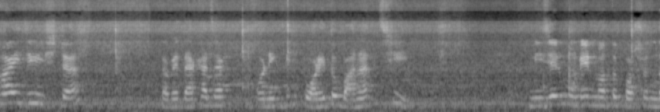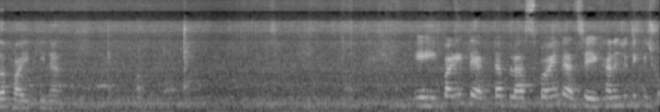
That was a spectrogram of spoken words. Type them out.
হয় জিনিসটা। তবে দেখা যাক অনেক দিন পরে তো বানাচ্ছি। নিজের মনের মতো পছন্দ হয় কি না এই বাড়িতে একটা প্লাস পয়েন্ট আছে, এখানে যদি কিছু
